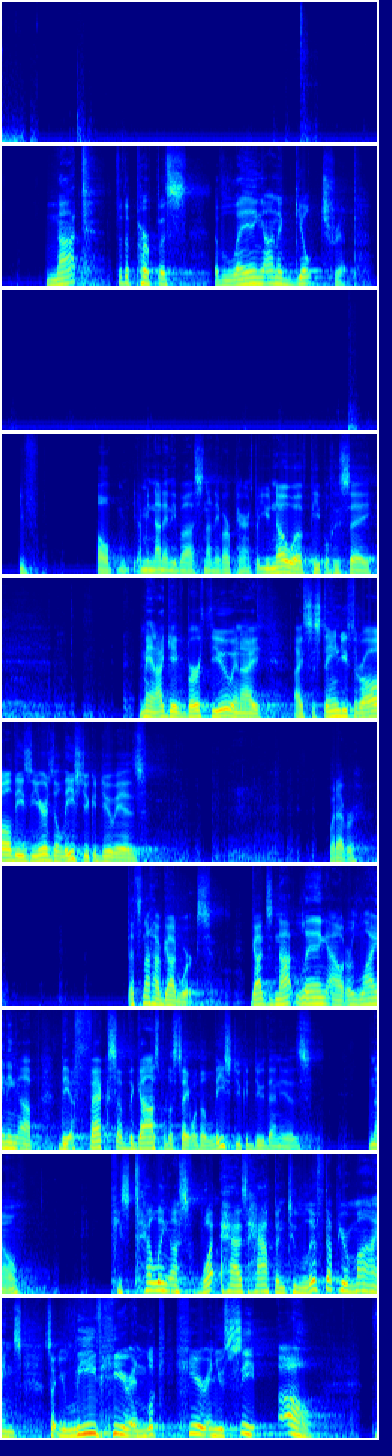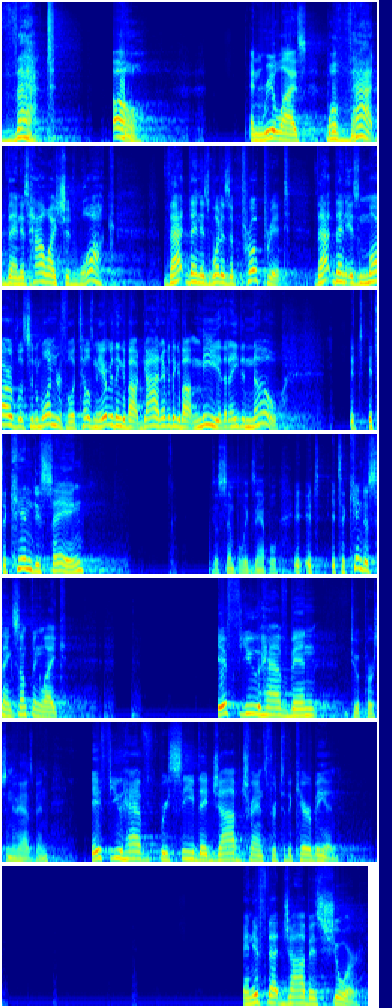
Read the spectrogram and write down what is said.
Not for the purpose of laying on a guilt trip You've all, I mean, not any of us, not any of our parents, but you know of people who say, Man, I gave birth to you and I, I sustained you through all these years. The least you could do is whatever. That's not how God works. God's not laying out or lining up the effects of the gospel to say, well, the least you could do then is. No. He's telling us what has happened to lift up your minds so that you leave here and look here and you see, oh, that, oh, and realize, well, that then is how I should walk. That then is what is appropriate. That then is marvelous and wonderful. It tells me everything about God and everything about me that I need to know. It's, it's akin to saying, it's a simple example, it, it's, it's akin to saying something like, if you have been, to a person who has been, if you have received a job transfer to the Caribbean, and if that job is sure,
